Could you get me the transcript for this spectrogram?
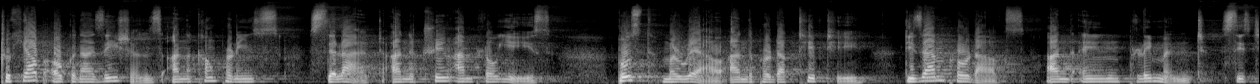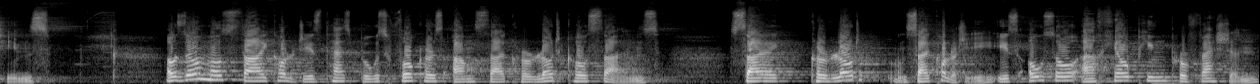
to help organizations and companies select and train employees, boost morale and productivity, design products, and implement systems. Although most psychology textbooks focus on psychological science, psychology is also a helping profession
